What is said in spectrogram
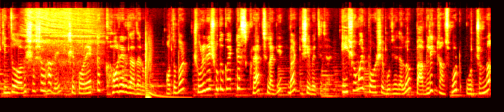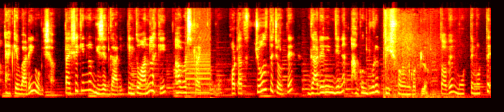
কিন্তু অবিশ্বাস্যভাবে সে পরে একটা ঘরের গাদার উপর। অতপর শরীরে শুধু কয়েকটা স্ক্র্যাচ লাগে বাট সে বেঁচে যায়। এই সময়ের পর সে বুঝে গেল পাবলিক ট্রান্সপোর্ট ওর জন্য একেবারেই অভিশাপ। তাই সে কিনলো নিজের গাড়ি, কিন্তু আনলাকি আবার স্ট্রাইক করল। হঠাৎ চলতে চলতে গাড়ির ইঞ্জিনে আগুন ধরে বিস্ফোরণ ঘটলো। তবে মরতে মরতে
